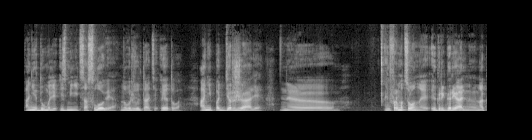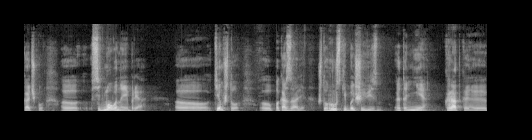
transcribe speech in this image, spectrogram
они думали изменить сословие, но в результате этого они поддержали э, информационную эгрегориальную накачку 7 э, ноября тем, что показали, что русский большевизм – это не краткое,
